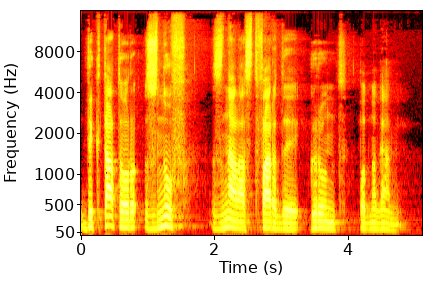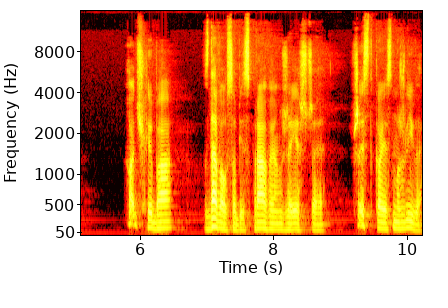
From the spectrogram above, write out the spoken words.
dyktator znów znalazł twardy grunt pod nogami. Choć chyba zdawał sobie sprawę, że jeszcze wszystko jest możliwe.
